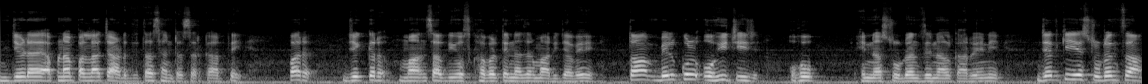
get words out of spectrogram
ਜਿਹੜਾ ਆਪਣਾ ਪੱਲਾ ਝਾੜ ਦਿੱਤਾ ਸੈਂਟਰ ਸਰਕਾਰ ਤੇ। ਪਰ ਜੇਕਰ ਮਾਨ ਸਾਹਿਬ ਦੀ ਉਸ ਖਬਰ ਤੇ ਨਜ਼ਰ ਮਾਰੀ ਜਾਵੇ, ਤਾਂ ਬਿਲਕੁਲ ਉਹੀ ਚੀਜ਼ ਉਹ ਇਹਨਾਂ ਸਟੂਡੈਂਟਸ ਦੇ ਨਾਲ ਕਰ ਰਹੇ ਨੇ। ਜਦ ਕਿ ਇਹ ਸਟੂਡੈਂਟਸ ਆ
